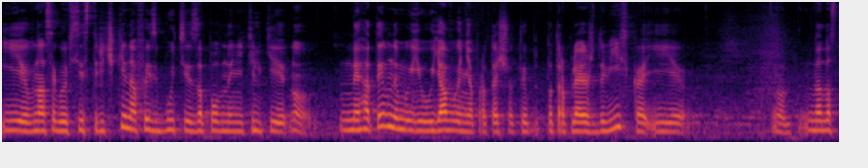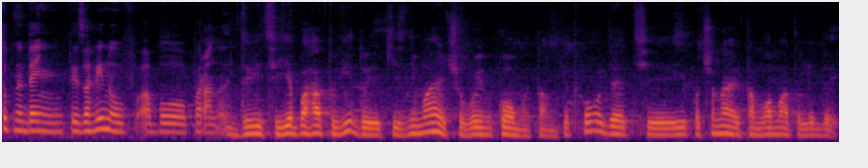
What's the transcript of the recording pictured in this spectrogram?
І в нас якби всі стрічки на Фейсбуці заповнені тільки ну, негативними і уявлення про те, що ти потрапляєш до війська і ну, на наступний день ти загинув або поранений. Дивіться, є багато відео, які знімають, що воєнкоми там підходять і починають там ламати людей.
